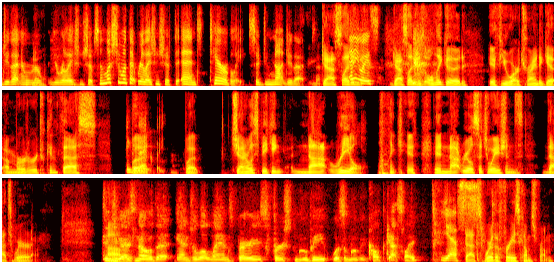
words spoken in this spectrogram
do that in your, No. your relationships unless you want that relationship to end terribly. So do not do that. So- Gaslighting Anyways, gaslighting is only good if you are trying to get a murderer to confess, exactly. but generally speaking, not real. Like in, in not real situations, that's where did um, you guys know that Angela Lansbury's first movie was a movie called Gaslight? yes. that's where the phrase comes from.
